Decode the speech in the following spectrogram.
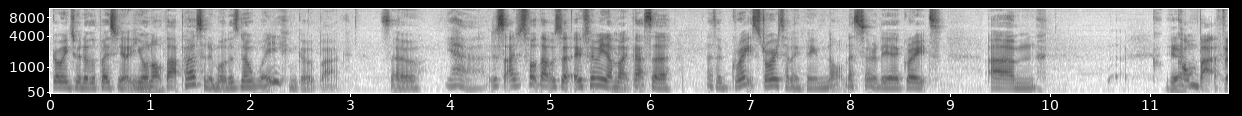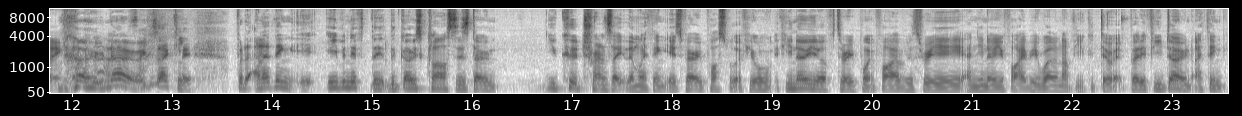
going to another place and you're, like, you're Mm. not that person anymore there's no way you can go back so yeah I just i just thought that was a, for me i'm Yeah. like that's a that's a great storytelling thing not necessarily a great um Yeah. combat thing No, no, exactly. But and I think even if the, the ghost classes don't, you could translate them. I think it's very possible if you're if you know your three point five or three and you know your five E well enough, you could do it. But if you don't, I think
